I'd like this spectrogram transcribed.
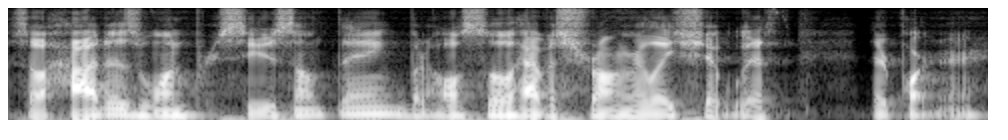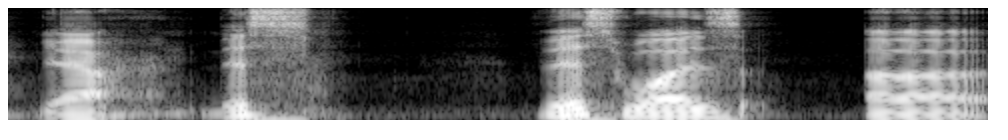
So how does one pursue something but also have a strong relationship with their partner? Yeah, this this was a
